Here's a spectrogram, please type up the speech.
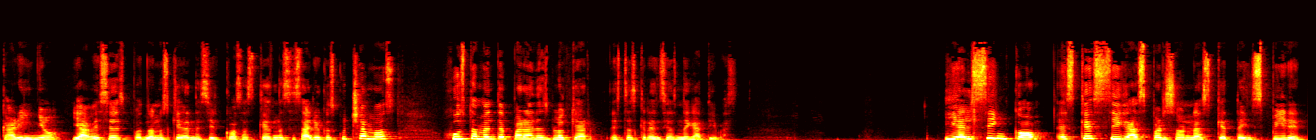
cariño y a veces pues no nos quieren decir cosas que es necesario que escuchemos justamente para desbloquear estas creencias negativas. Y el 5 es que sigas personas que te inspiren.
